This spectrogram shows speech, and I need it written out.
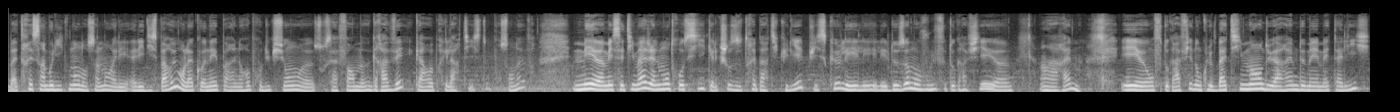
bah, très symboliquement, non seulement elle est, disparue, on la connaît par une reproduction sous sa forme gravée qu'a repris l'artiste pour son œuvre, mais, mais cette image, elle montre aussi quelque chose de très particulier puisque les, deux hommes ont voulu photographier euh, un harem et euh, ont photographié donc le bâtiment du harem de Mehemet Ali.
